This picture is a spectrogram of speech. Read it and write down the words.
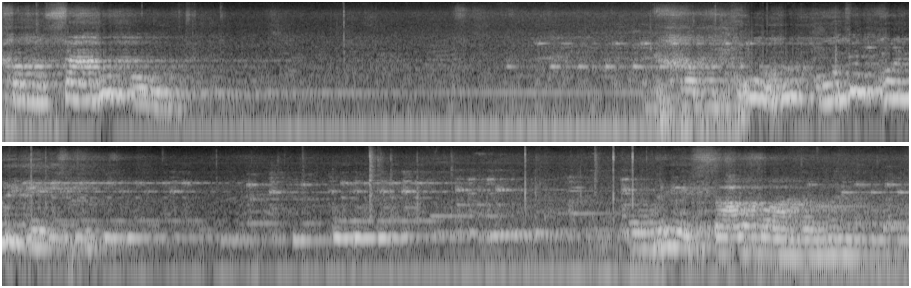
คำสาปกูคำพูดของกูทุกคนได้ยินกูเรียกสาบานนะ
